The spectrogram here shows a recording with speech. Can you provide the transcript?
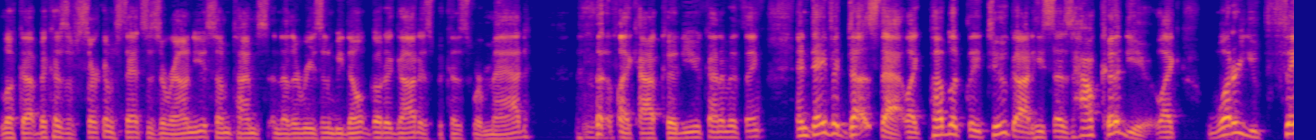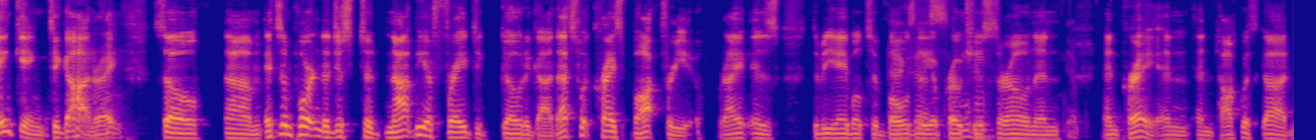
look up because of circumstances around you. Sometimes another reason we don't go to God is because we're mad. Mhm. like, how could you kind of a thing? And David does that like publicly to God. He says, How could you? Like, what are you thinking to God, right? Mhm. So um, it's important to just to not be afraid to go to God. That's what Christ bought for you, right? Is to be able to boldly Access. approach His throne and Yep. and pray and and talk with God.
